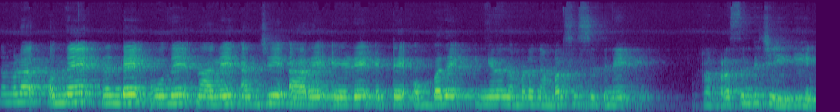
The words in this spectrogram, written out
നമ്മൾ ഒന്ന് രണ്ട് മൂന്ന് നാല് അഞ്ച് ആറ് ഏഴ് എട്ട് ഒമ്പത് ഇങ്ങനെ നമ്മുടെ നമ്പർ സിസ്റ്റത്തിനെ റെപ്രസെന്റ് ചെയ്യുകയും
